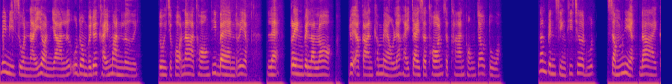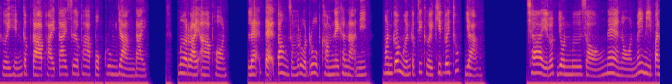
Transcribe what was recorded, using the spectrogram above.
ไม่มีส่วนไหนหย่อนยานหรืออุดมไปด้วยไขมันเลย โดยเฉพาะหน้าท้องที่แบนเรียบ และเกรงเป็นละลอก ด้วยอาการขมแมวและหายใจสะท้อนสะท้านของเจ้าตัว นั่นเป็นสิ่งที่เชิดวุฒสำเนียกได้เคยเห็นกับตาภายใต้เสื้อผ้าปกคลุมอย่างใด เมื่อรายอาพรและแตะต้องสำรวจรูปคำในขณะนี้ มันก็เหมือนกับที่เคยคิดไว้ทุกอย่าง ใช่รถยนต์มือสองแน่นอนไม่มีปัญ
